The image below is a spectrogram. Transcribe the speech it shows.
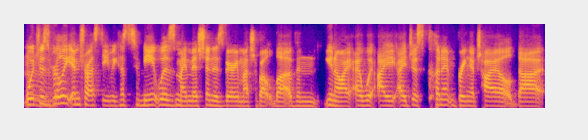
which mm. is really interesting because to me, it was my mission is very much about love. And, you know, I, I, w- I, I just couldn't bring a child that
